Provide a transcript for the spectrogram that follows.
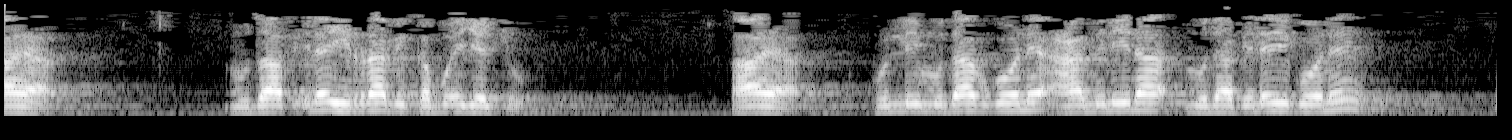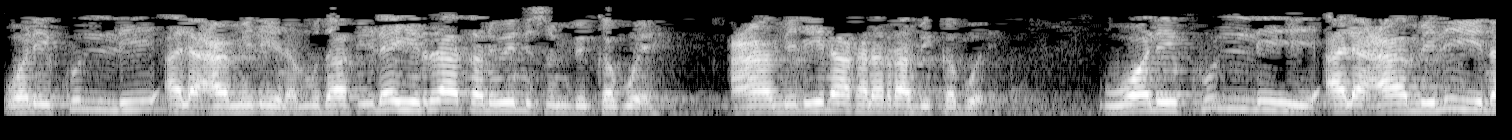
Aayaa mudaaf ilayhi irraa bikka bu'ee jechuudha. aya kulli mudaaf goone caamiliina mudaaf ilayhi goone walikulli alcaamiliina mudaaf ilayhi irraa tanwiinni sun bikka bu'e caamiliina kanarraa bikka bu'e ولكل العاملين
